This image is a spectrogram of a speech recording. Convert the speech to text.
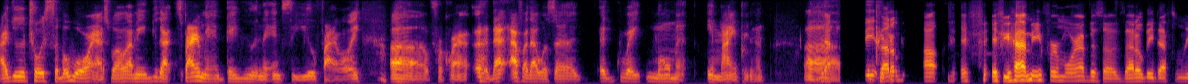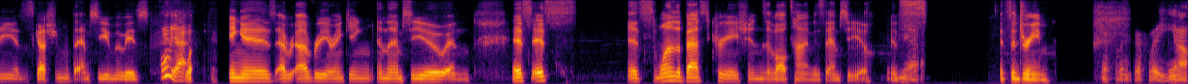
I do the choice Civil War as well. I mean, you got Spider Man debut in the MCU finally. Uh, for crying uh, that I thought that was a, a great moment in my opinion. Uh, yeah, that'll be I'll, if if you have me for more episodes, that'll be definitely a discussion with the MCU movies. Oh yeah, what the ranking is every every ranking in the MCU, and it's it's it's one of the best creations of all time is the MCU. It's yeah. It's a dream. Definitely, definitely. You know,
